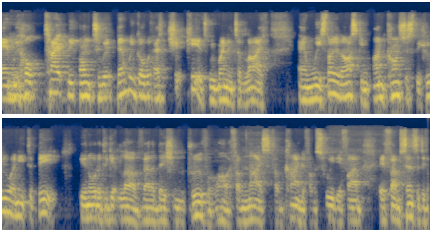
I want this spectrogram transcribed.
and we mm. hold tightly onto it. Then we go as kids, we went into life and we started asking unconsciously, who do I need to be? in order to get love, validation, and approval. Oh, if I'm nice, if I'm kind, if I'm sweet, if I'm if I'm sensitive,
